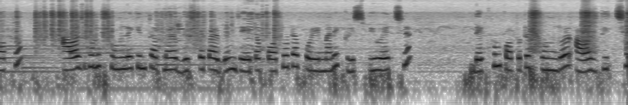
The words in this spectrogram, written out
মতো। আওয়াজগুলো শুনলে কিন্তু আপনারা বুঝতে পারবেন যে এটা কতটা পরিমাণে ক্রিস্পি হয়েছে। দেখুন কতটা সুন্দর আওয়াজ দিচ্ছে।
